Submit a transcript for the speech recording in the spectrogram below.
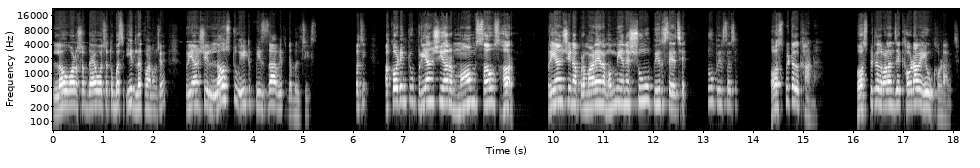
લવ વાળો શબ્દ આવ્યો છે તો બસ એ જ લખવાનું છે. Priyanshi loves to eat pizza with double cheese પછી according to Priyanshi her mom serves her પ્રિયાંશીના પ્રમાણે એના મમ્મી એને શું પીરસે છે? શું પીરસે છે? હોસ્પિટલ ખાના. હોસ્પિટલ વાળાને જે ખવડાવે એવું ખવડાવે છે.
